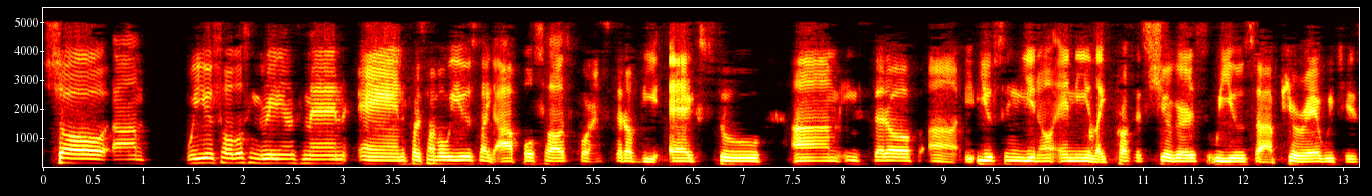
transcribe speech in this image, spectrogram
So, um, we use all those ingredients, man. And for example, we use like applesauce for instead of the eggs to, um, instead of, uh, using, you know, any like processed sugars, we use, uh, puree, which is,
